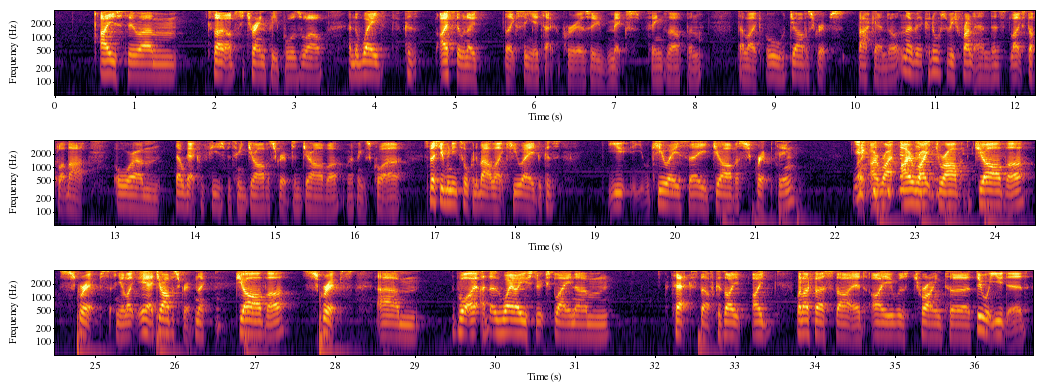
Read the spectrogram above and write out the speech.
I used to, um, because I obviously train people as well, and the way, because I still know like senior tech recruiters who mix things up and they're like, oh, JavaScript's back end, or no, but it can also be front end and like stuff like that. Or um, they'll get confused between JavaScript and Java. I think it's quite a, especially when you're talking about like QA, because you you- QA say Java scripting. Like I write, I write Java, Java scripts, and you're like, yeah, JavaScript. No, Java scripts. Um, but I, the way I used to explain um, tech stuff, because I, I, when I first started, I was trying to do what you did,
